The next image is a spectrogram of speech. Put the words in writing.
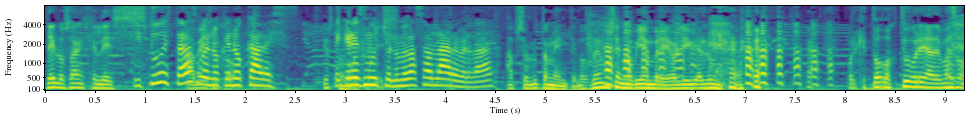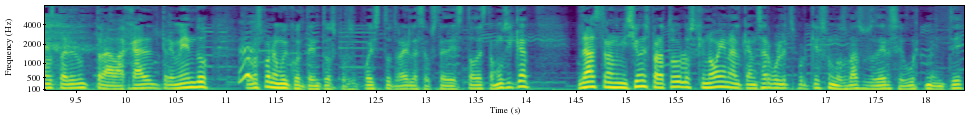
de Los Ángeles. Y tú estás, bueno, México. que no cabes. Te crees mucho, no me vas a hablar, ¿verdad? Absolutamente. Nos vemos en noviembre, Olivia Luna. Porque todo octubre además vamos a tener un trabajal tremendo. Pero nos pone muy contentos, por supuesto, traerles a ustedes toda esta música. Las transmisiones para todos los que no vayan a alcanzar boletos, porque eso nos va a suceder seguramente.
